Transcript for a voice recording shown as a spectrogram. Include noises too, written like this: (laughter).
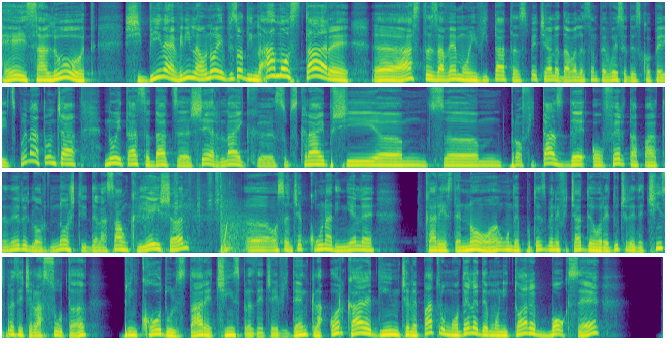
Hei, salut! Și bine ai venit la un nou episod din Amostare! Uh, astăzi avem o invitată specială, dar vă lăsăm pe voi să descoperiți. Până atunci, nu uitați să dați uh, share, like, uh, subscribe și um, să profitați de oferta partenerilor noștri de la Sound Creation. O să încep cu una din ele care este nouă, unde puteți beneficia de o reducere de 15% prin codul stare 15, evident, la oricare din cele patru modele de monitoare boxe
